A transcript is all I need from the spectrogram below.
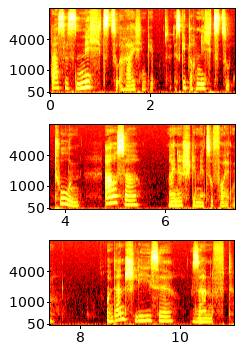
dass es nichts zu erreichen gibt. Es gibt auch nichts zu tun, außer meiner Stimme zu folgen. Und dann schließe sanft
